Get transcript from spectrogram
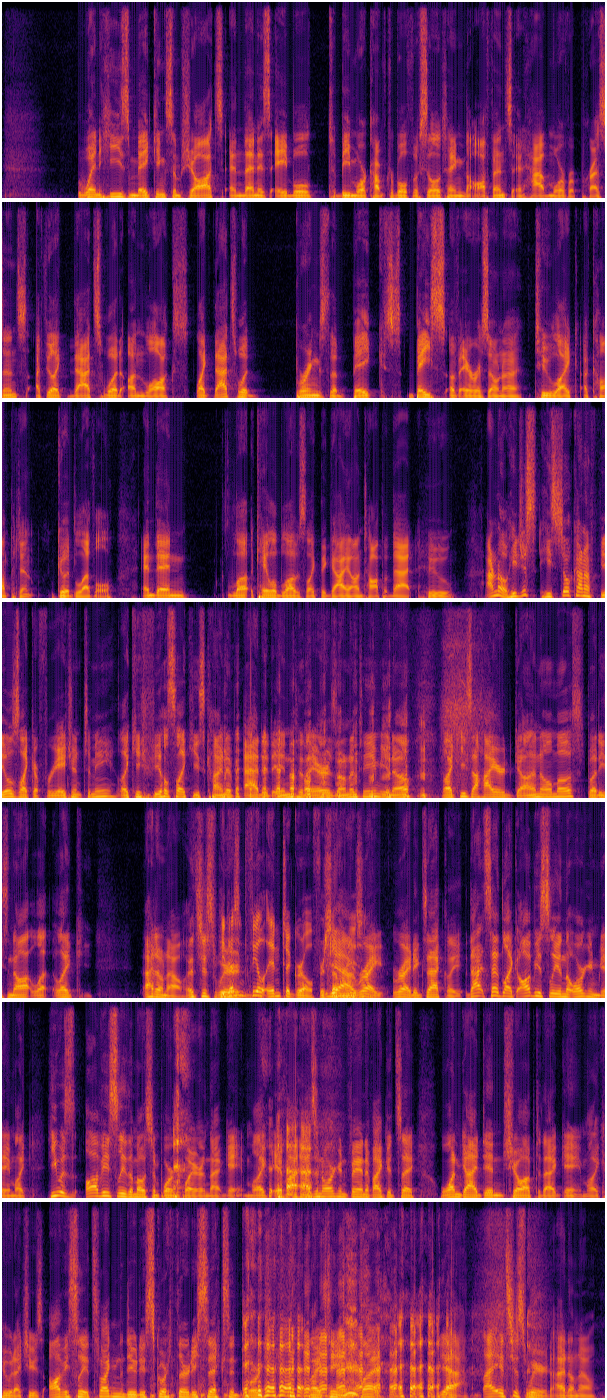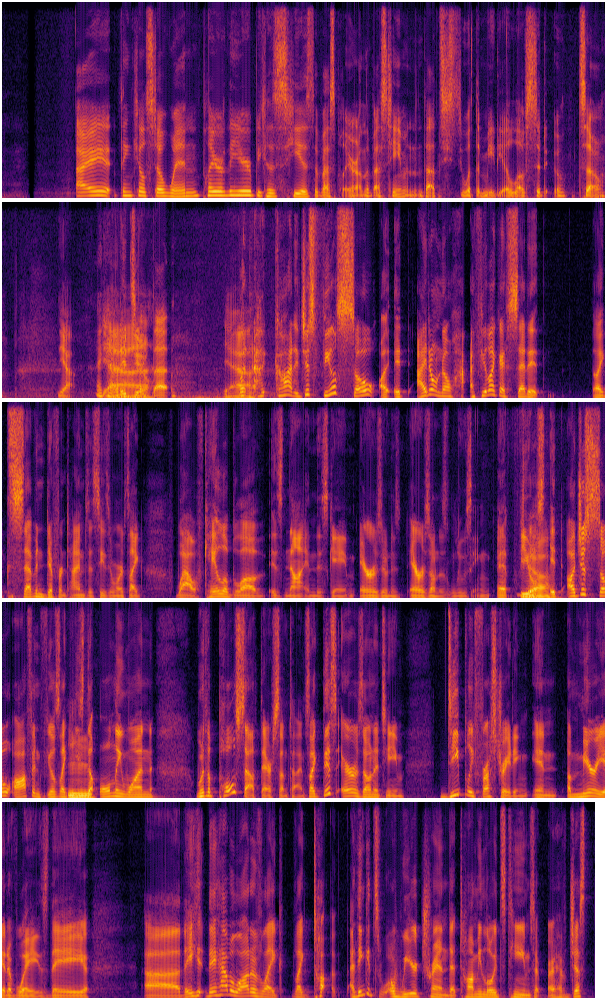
when he's making some shots and then is able to be more comfortable facilitating the offense and have more of a presence, I feel like that's what unlocks, like, that's what brings the base, base of Arizona to like a competent, good level. And then Lo- Caleb Love's like the guy on top of that who I don't know. He just he still kind of feels like a free agent to me. Like he feels like he's kind of added into the Arizona team. You know, like he's a hired gun almost, but he's not le- like. I don't know. It's just weird. He doesn't feel integral for some yeah, reason. Yeah, right, right, exactly. That said, like obviously in the Oregon game, like he was obviously the most important player in that game. Like if I, as an Oregon fan, if I could say one guy didn't show up to that game, like who would I choose? Obviously, it's fucking the dude who scored 36 and torched my team. But yeah, I, it's just weird. I don't know. I think he'll still win Player of the Year because he is the best player on the best team, and that's what the media loves to do. So Yeah. I Yeah, kind they of do. get that. Yeah. But uh, God, it just feels so. Uh, it. I don't know. How, I feel like I've said it like seven different times this season, where it's like, wow, if Caleb Love is not in this game, Arizona's Arizona's losing. It feels. Yeah. It uh, just so often feels like he's the only one with a pulse out there. Sometimes, like this Arizona team, deeply frustrating in a myriad of ways. They. Uh, they they have a lot of like like to, I think it's a weird trend that Tommy Lloyd's teams have, have just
